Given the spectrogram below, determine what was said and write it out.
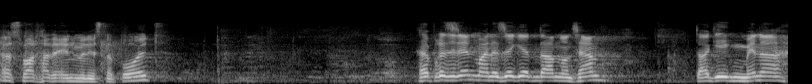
Das Wort hat der Innenminister Beuth. Herr Präsident, meine sehr geehrten Damen und Herren! Dagegen Männer,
